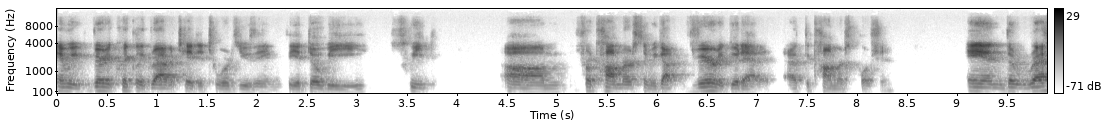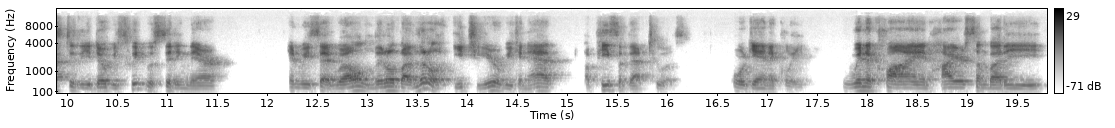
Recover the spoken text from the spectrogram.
and we very quickly gravitated towards using the Adobe suite um, for commerce. And we got very good at it at the commerce portion. And the rest of the Adobe suite was sitting there. And we said, well, little by little, each year we can add a piece of that to us organically, win a client, hire somebody,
